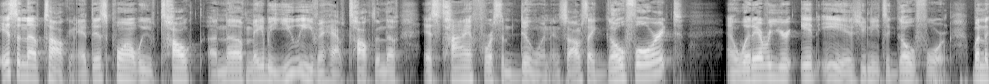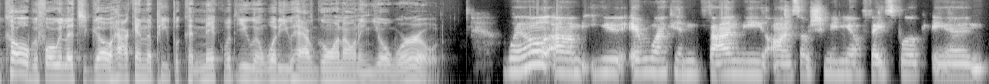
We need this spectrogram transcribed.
it's enough talking. At this point, we've talked enough. Maybe you even have talked enough. It's time for some doing. And so I'm saying go for it. And whatever your it is, you need to go for it. But Nicole, before we let you go, how can the people connect with you and what do you have going on in your world? Well, um, you everyone can find me on social media, Facebook and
